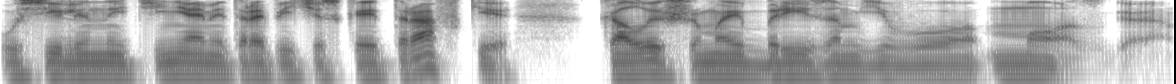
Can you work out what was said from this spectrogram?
усиленный тенями тропической травки, колышемой бризом его мозга.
